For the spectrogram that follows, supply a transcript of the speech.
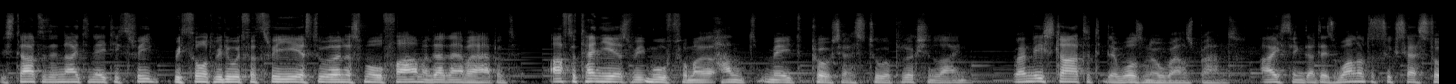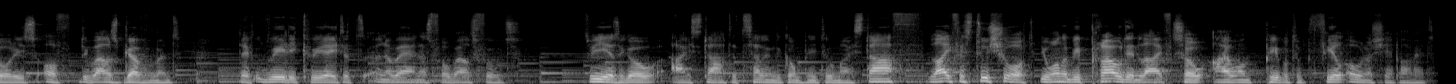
We started in 1983. We thought we'd do it for three years to earn a small farm and that never happened. After 10 years we moved from a handmade process to a production line. When we started there was no Welsh brand. I think that is one of the success stories of the Welsh government. They've really created an awareness for Welsh foods. Three years ago I started selling the company to my staff. Life is too short. You want to be proud in life, so I want people to feel ownership of it.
